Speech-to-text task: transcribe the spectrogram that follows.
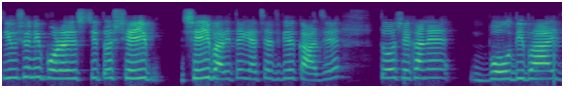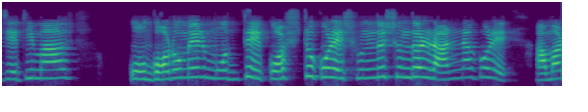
টিউশনি পড়ে এসেছি, তো সেই সেই বাড়িতে গেছে আজকে কাজে। তো সেখানে বৌদি ভাই, জেঠিমা গরমের মধ্যে কষ্ট করে, সুন্দর সুন্দর রান্না করে আমার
